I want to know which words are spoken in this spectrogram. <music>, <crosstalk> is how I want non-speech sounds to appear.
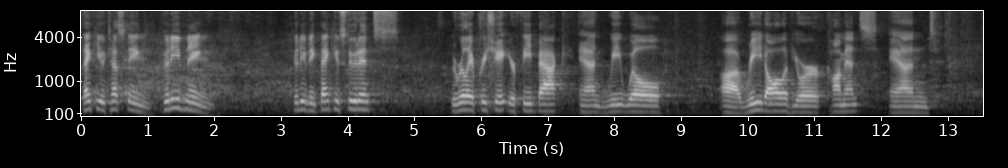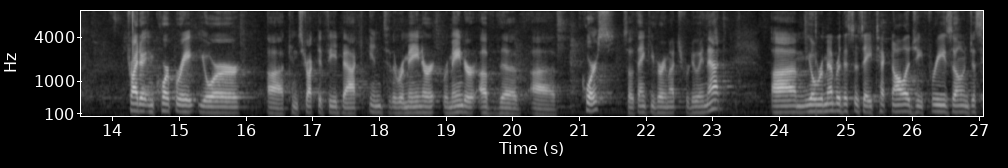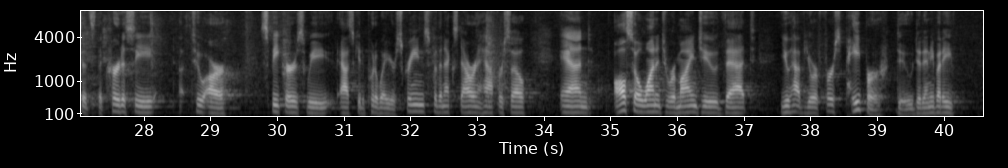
Thank you, testing. Good evening. Good evening. Thank you, students. We really appreciate your feedback, and we will uh, read all of your comments and try to incorporate your uh, constructive feedback into the remainder, remainder of the uh, course. So thank you very much for doing that. Um, you'll remember this is a technology-free zone, just it's the courtesy to our speakers. We ask you to put away your screens for the next hour and a half or so. And also wanted to remind you that you have your first paper due. Did anybody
